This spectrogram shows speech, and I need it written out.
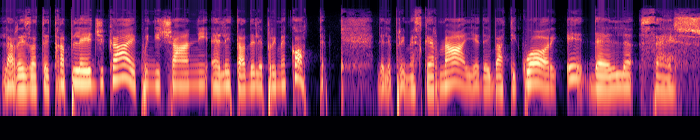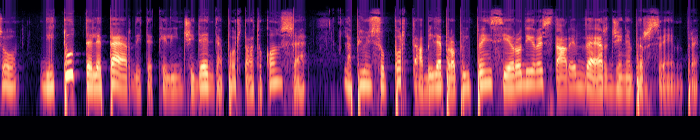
l'ha resa tetraplegica e 15 anni è l'età delle prime cotte, delle prime schermaglie, dei batticuori e del sesso. Di tutte le perdite che l'incidente ha portato con sé, la più insopportabile è proprio il pensiero di restare vergine per sempre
